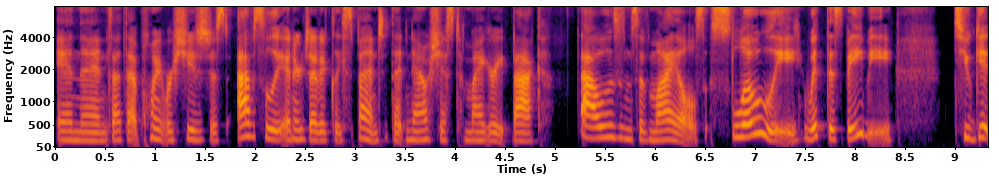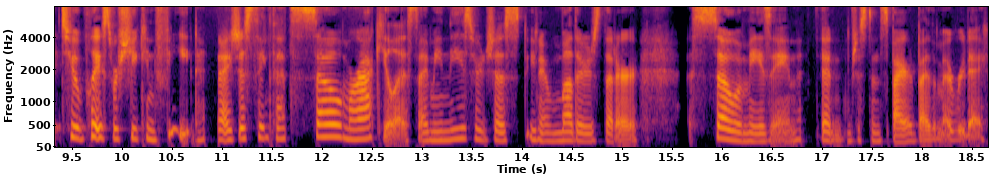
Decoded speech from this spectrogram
And then it's at that point where she is just absolutely energetically spent that now she has to migrate back thousands of miles slowly with this baby to get to a place where she can feed. I just think that's so miraculous. I mean, these are just, you know, mothers that are so amazing and I'm just inspired by them every day.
